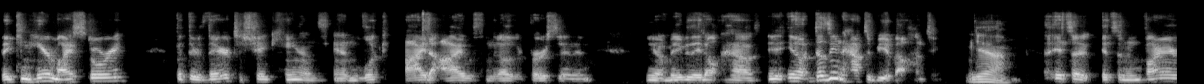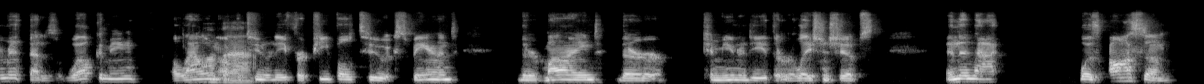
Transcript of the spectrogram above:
they can hear my story, but they're there to shake hands and look eye to eye with another person. And, you know, maybe they don't have, you know, it doesn't even have to be about hunting. Yeah. It's a, it's an environment that is welcoming, allowing opportunity for people to expand their mind, their community, their relationships. And then that was awesome.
